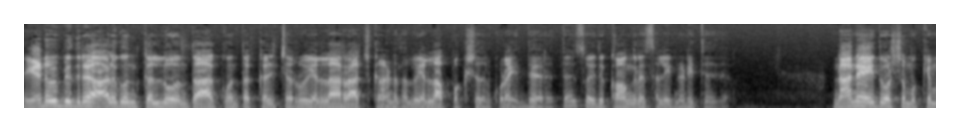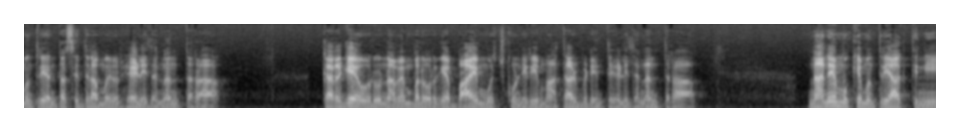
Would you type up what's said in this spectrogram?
ಎಡವು ಬಿದ್ದರೆ ಆಳುಗೊಂದು ಕಲ್ಲು ಅಂತ ಹಾಕುವಂಥ ಕಲ್ಚರು ಎಲ್ಲ ರಾಜಕಾರಣದಲ್ಲೂ, ಎಲ್ಲ ಪಕ್ಷದಲ್ಲೂ ಕೂಡ ಇದ್ದೇ ಇರುತ್ತೆ. ಸೊ ಇದು ಕಾಂಗ್ರೆಸ್ಸಲ್ಲಿ ಈಗ ನಡೀತಿದೆ ನಾನೇ ಐದು ವರ್ಷ ಮುಖ್ಯಮಂತ್ರಿ ಅಂತ ಸಿದ್ದರಾಮಯ್ಯವ್ರು ಹೇಳಿದ ನಂತರ, ಖರ್ಗೆ ಅವರು ನವೆಂಬರ್ವರೆಗೆ ಬಾಯಿ ಮುಚ್ಕೊಂಡಿರಿ, ಮಾತಾಡಬೇಡಿ ಅಂತ ಹೇಳಿದ ನಂತರ, ನಾನೇ ಮುಖ್ಯಮಂತ್ರಿ ಆಗ್ತೀನಿ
